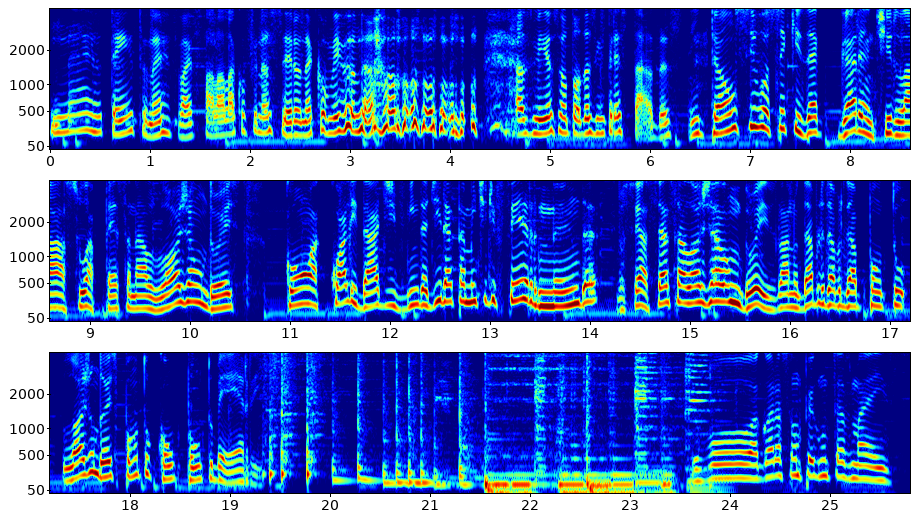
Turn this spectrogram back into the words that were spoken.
né, eu tento, né? Vai falar lá com o financeiro, não é comigo não. As minhas são todas emprestadas. Então, se você quiser garantir lá a sua peça na loja 12 com a qualidade vinda diretamente de Fernanda, você acessa a loja 12 lá no www.loja12.com.br. Eu vou. Agora são perguntas mais,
